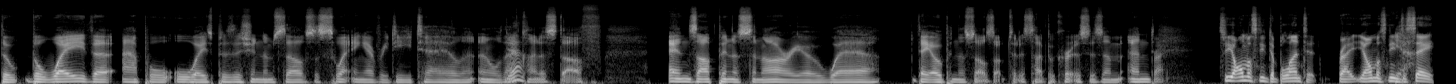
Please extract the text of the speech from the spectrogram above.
The, the way that Apple always position themselves as sweating every detail and, and all that yeah. kind of stuff ends up in a scenario where they open themselves up to this type of criticism and right so you almost need to blunt it, right? You almost need yeah. to say,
